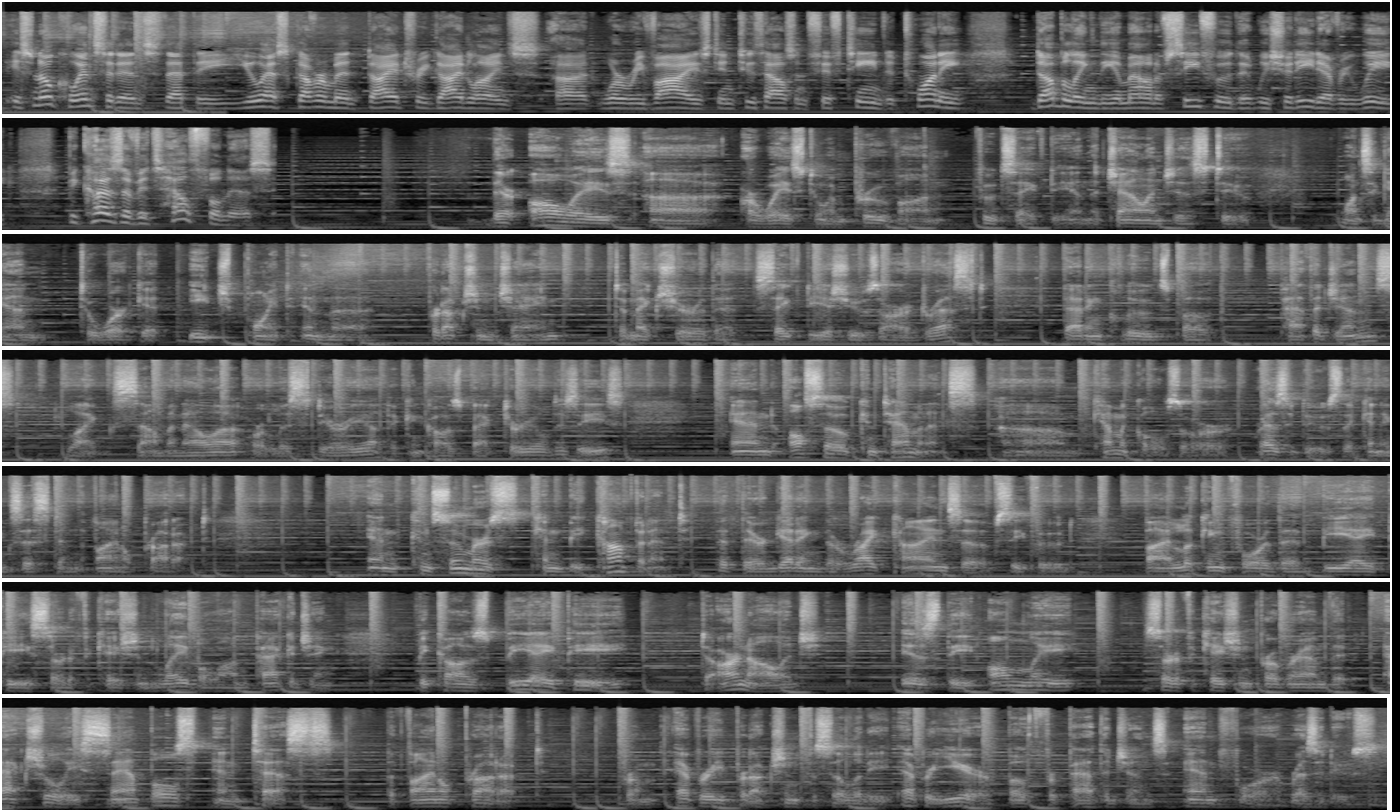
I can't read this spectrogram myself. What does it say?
It's no coincidence that the U.S. government dietary guidelines uh, were revised in 2015 to 20 doubling the amount of seafood that we should eat every week because of its healthfulness. There always uh, are ways to improve on food safety, and the challenge is to, once again, to work at each point in the production chain to make sure that safety issues are addressed. That includes both pathogens like salmonella or listeria that can cause bacterial disease, and also contaminants, um, chemicals or residues that can exist in the final product. And consumers can be confident that they're getting the right kinds of seafood by looking for the BAP certification label on packaging because BAP, to our knowledge, is the only certification program that actually samples and tests the final product from every production facility every year, both for pathogens and for residues.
